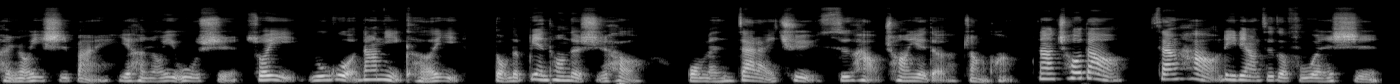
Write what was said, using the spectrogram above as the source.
很容易失败，也很容易误事。所以，如果当你可以懂得变通的时候，我们再来去思考创业的状况。那抽到三号力量这个符文时，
